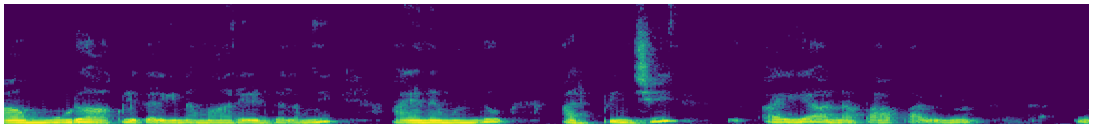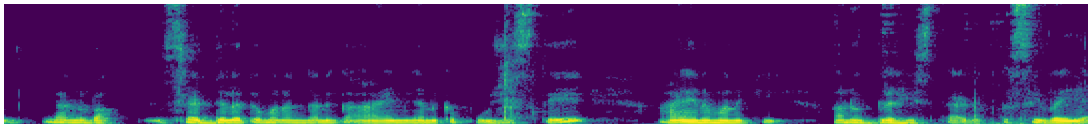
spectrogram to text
ఆ మూడు ఆకులు కలిగిన మారేడు దళంని ఆయన ముందు అర్పించి అయ్యా నా పాపాలను నన్ను భక్తి శ్రద్ధలతో మనం కనుక ఆయన కనుక పూజిస్తే ఆయన మనకి అనుగ్రహిస్తాడు. శివయ్య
